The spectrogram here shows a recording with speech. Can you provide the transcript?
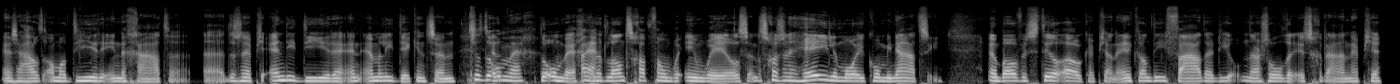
En ze houdt allemaal dieren in de gaten. Eh, dus dan heb je en die dieren en Emily Dickinson. Is dat de omweg? De omweg Oh ja. en het landschap van in Wales. En dat is gewoon zo'n hele mooie combinatie. En boven stil ook. Heb je aan de ene kant die vader die op naar zolder is gedaan. Heb je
